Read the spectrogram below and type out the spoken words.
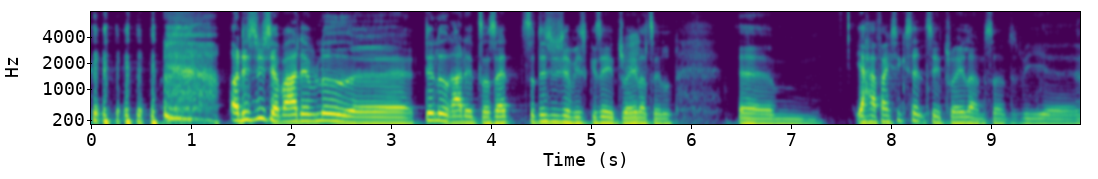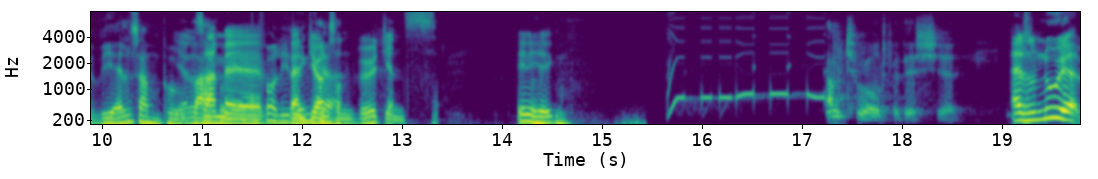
og det synes jeg bare, det lød, øh, det lød ret interessant, så det synes jeg, vi skal se en trailer til. Øhm, jeg har faktisk ikke selv set traileren, så vi, øh, vi er alle sammen på Vi er alle sammen Jeg med Van link her. Johnson Virgins. Ind i hækken. I'm too old for this shit. Altså, nu er jeg...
